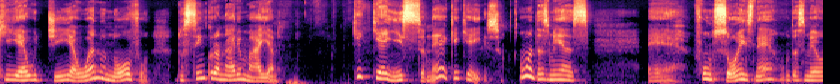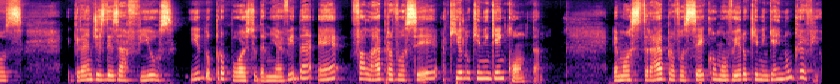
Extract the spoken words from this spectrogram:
que é o dia, o ano novo do sincronário maia. O que, que é isso, né? O que, que é isso? Uma das minhas é, funções, né? Um dos meus grandes desafios e do propósito da minha vida é falar para você aquilo que ninguém conta. É mostrar para você como ver o que ninguém nunca viu.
